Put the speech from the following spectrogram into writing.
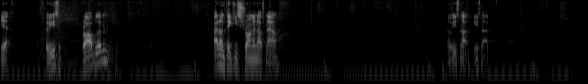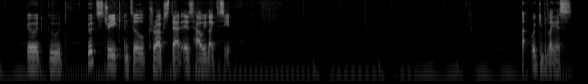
Yeah. So he's a problem. I don't think he's strong enough now. No, he's not. He's not. Good, good. Good streak until Krugs. That is how we like to see it. We'll keep it like this.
